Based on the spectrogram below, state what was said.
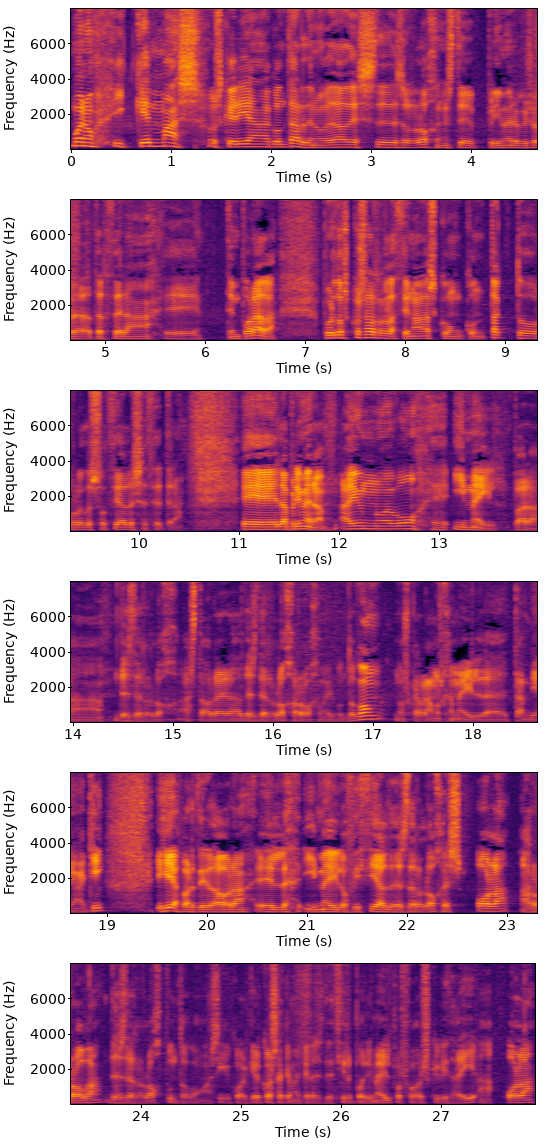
Bueno, ¿y qué más os quería contar de novedades de reloj en este primer episodio de la tercera eh, temporada? Pues dos cosas relacionadas con contacto, redes sociales, etc. Eh, la primera, hay un nuevo eh, email para Desde Reloj. Hasta ahora era desde reloj.gmail.com, nos cargamos Gmail eh, también aquí y a partir de ahora el email oficial de Desde Reloj es hola arroba desde reloj.com. Así que cualquier cosa que me queráis decir por email, por favor escribid ahí a hola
